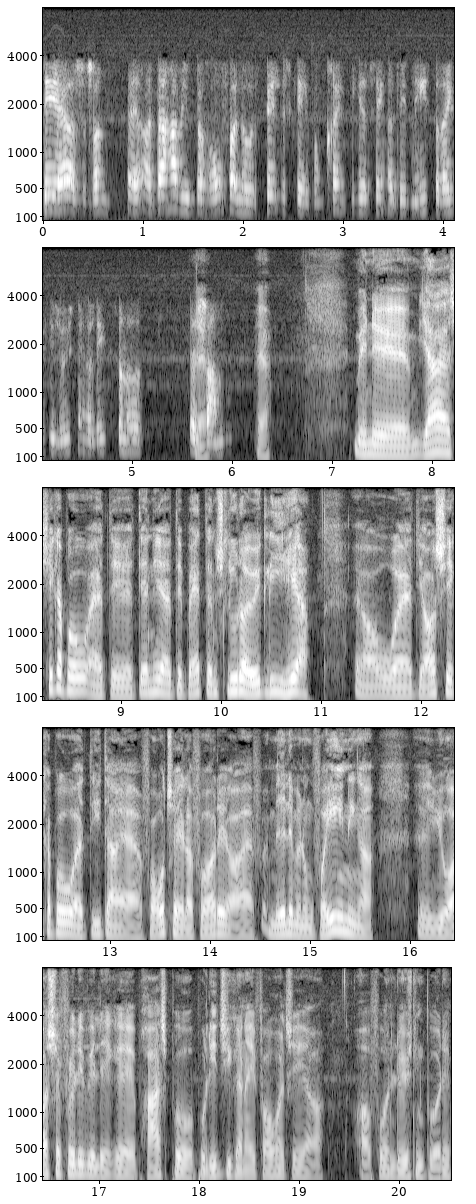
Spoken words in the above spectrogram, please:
det er altså sådan. Øh, og der har vi behov for noget fællesskab omkring de her ting, og det er den eneste rigtige løsning at lægge sådan noget øh, ja. sammen. Ja. Men øh, jeg er sikker på, at øh, den her debat, den slutter jo ikke lige her. Og at jeg er også sikker på, at de, der er fortaler for det og er medlem af nogle foreninger, øh, jo også selvfølgelig vil lægge pres på politikerne i forhold til at, at få en løsning på det.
